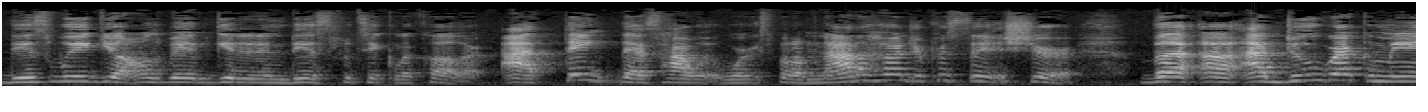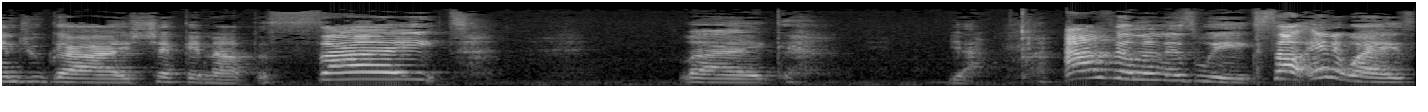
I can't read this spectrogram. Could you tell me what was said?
this wig you'll only be able to get it in this particular color. I think that's how it works but i'm not 100 percent sure. But uh, i do recommend you guys checking out the site. Like yeah. I'm feeling this wig. So anyways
